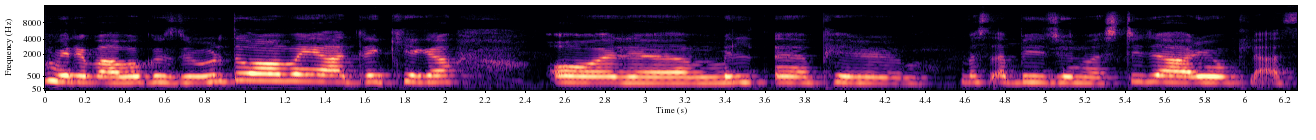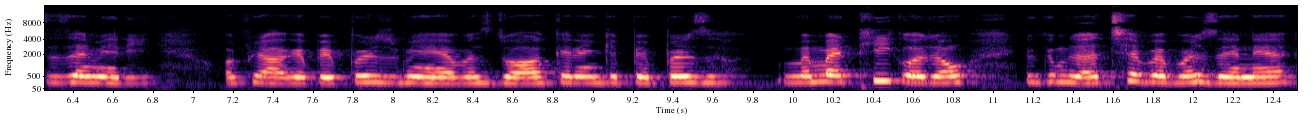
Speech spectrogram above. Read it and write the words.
मेरे बाबा को ज़रूर दुआओं में याद रखिएगा। और मिल फिर बस अभी यूनिवर्सिटी जा रही हूँ क्लासेस है मेरी और फिर आगे पेपर्स भी हैं। बस दुआ करें कि पेपर्स में मैं ठीक हो जाऊँ क्योंकि मुझे अच्छे पेपर्स देने हैं।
